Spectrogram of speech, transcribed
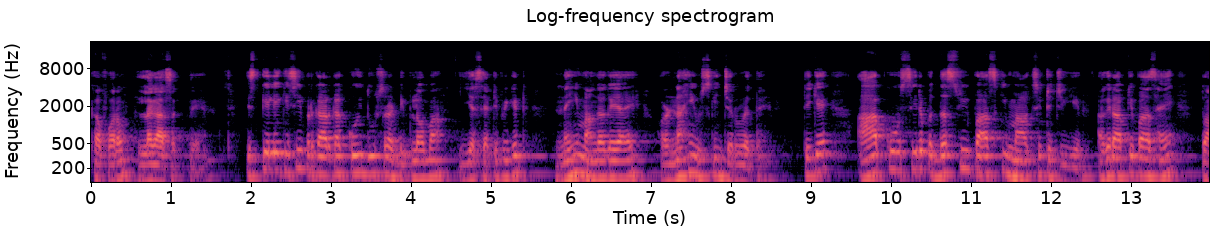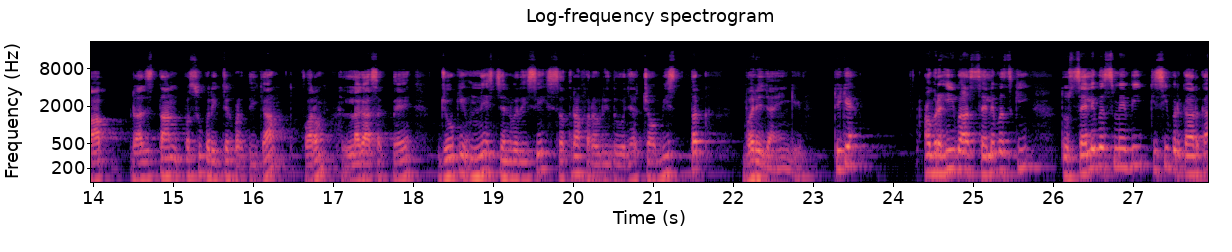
का फॉर्म लगा सकते हैं। इसके लिए किसी प्रकार का कोई दूसरा डिप्लोमा या सर्टिफिकेट नहीं मांगा गया है और ना ही उसकी ज़रूरत है, ठीक है? आपको सिर्फ़ दसवीं पास की मार्कशीट चाहिए। अगर आपके पास है तो आप राजस्थान पशु परीक्षण भर्ती का फॉर्म लगा सकते हैं, जो कि 19 जनवरी से 17 फरवरी 2024 तक भरे जाएँगे, ठीक है? अब रही बात सेलेबस की तो सेलेबस में भी किसी प्रकार का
